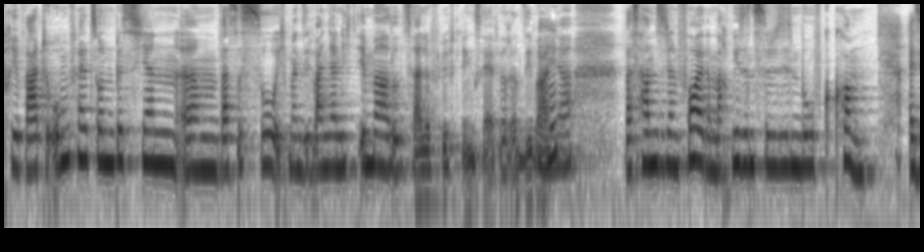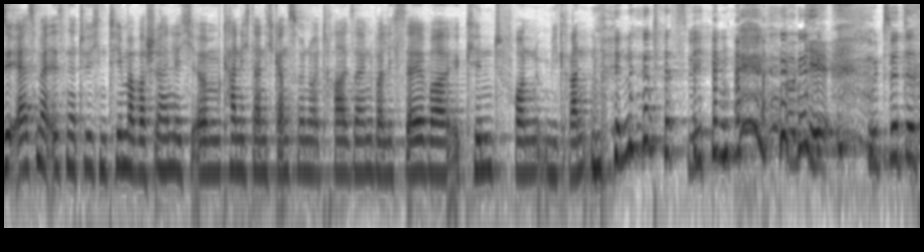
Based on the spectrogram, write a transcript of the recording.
private Umfeld so ein bisschen. Ähm, was ist so, ich meine, Sie waren ja nicht immer soziale Flüchtlingshelferin, Sie waren mhm. ja, was haben Sie denn vorher gemacht? Wie sind Sie zu diesem Beruf gekommen? Also erstmal ist natürlich ein Thema, wahrscheinlich ähm, kann ich da nicht ganz so neutral sein, weil ich selber Kind von Migranten bin. Deswegen okay. Gut, wird, es,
